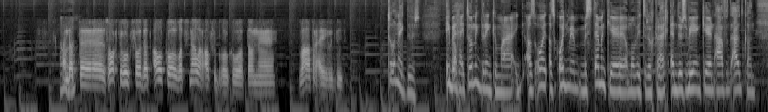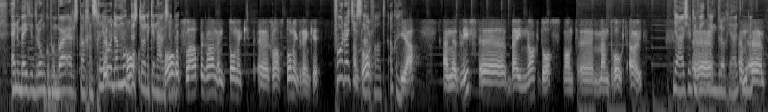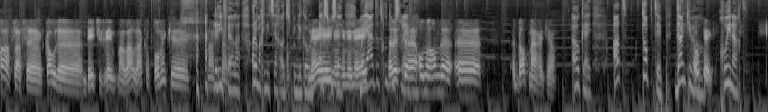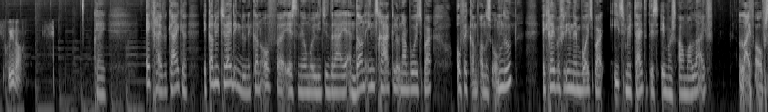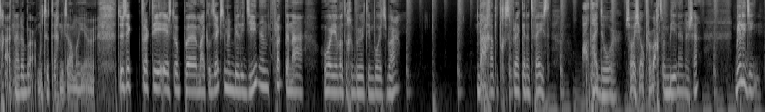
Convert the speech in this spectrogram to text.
Oh, En dat eh, zorgt er ook voor dat alcohol wat sneller afgebroken wordt dan eh, water eigenlijk doet. Tonic dus. Ik ben geen tonic drinker, maar ik, als, ooit, als ik ooit meer mijn stem een keer helemaal weer terugkrijg... en dus weer een keer een avond uit kan... en een beetje dronken op een bar ergens kan gaan schreeuwen... dan moet ik Voor- dus tonic in huis Voor hebben. het slapen gaan een tonic, eh, glas tonic drinken. Voordat je in slaap voor- valt. Oké. Ja. En het liefst bij nachtdos, want men droogt uit. Ja, als je te veel Eh, drinkt, droog je uit. Een, eh, een paar flessen koude, een beetje vreemd, maar wel lekker tonic. eh, Rivella. Oh, dat mag je niet zeggen. Oh, het is publiek ook. Nee, nee, nee, nee, nee. Maar jij hebt het goed Dat is omschreven. eh, onderhanden eh, dat merk, ja. Oké. Ad, toptip. Dankjewel. Oké. Goeienacht. Goeienacht. Oké. Ik ga even kijken. Ik kan nu twee dingen doen. Ik kan of eh, eerst een heel mooi liedje draaien... en dan inschakelen naar Boys Bar. Of ik kan het andersom doen. Ik geef mijn vrienden in Boys Bar iets meer tijd. Het is immers allemaal live. Live overschakelen naar de bar. Moeten we technisch allemaal hier... Dus ik trakteer eerst op eh, Michael Jackson met Billie Jean... en vlak daarna hoor je wat er gebeurt in Boys Bar. Daar gaat het gesprek en het feest altijd door. Zoals je ook verwacht van BNN'ers, hè? Billie Jean.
